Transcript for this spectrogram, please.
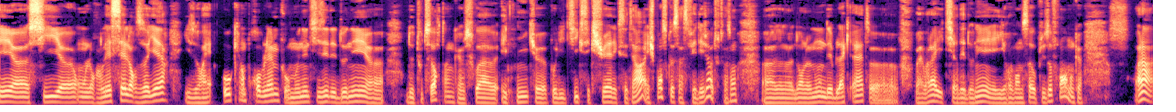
et euh, si euh, on leur laissait leurs œillères, ils auraient aucun problème pour monétiser des données euh, de toutes sortes, hein, que ce soit ethniques, politiques, sexuelles, etc. Et je pense que ça se fait déjà. De toute façon, dans le monde des black hats, ben voilà, ils tirent des données et ils revendent ça au plus offrant. Donc voilà.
